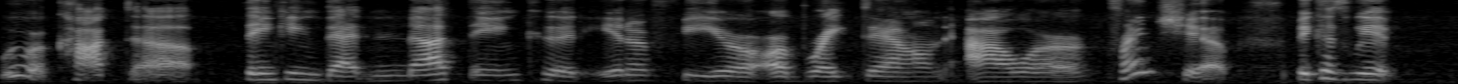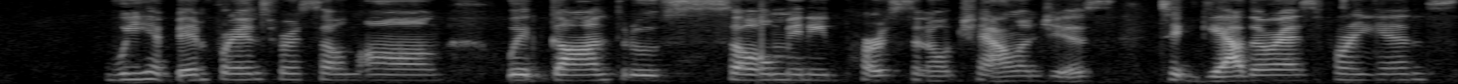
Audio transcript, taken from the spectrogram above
we were cocked up thinking that nothing could interfere or break down our friendship because we had we had been friends for so long. We'd gone through so many personal challenges together as friends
